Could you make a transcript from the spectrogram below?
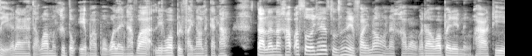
สี่ก็ได้นะ แต่ว่ามันคือตัวเอฟอะผมว่าเลยนะว่าเรียกว่าเป็นไฟนอลแล้วกันนะตามนั้นนะครับอาสูใช้สูตรสนิทไฟนอลนะครับผมก็เดาว่าเป็นหนึ่งภาคที่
